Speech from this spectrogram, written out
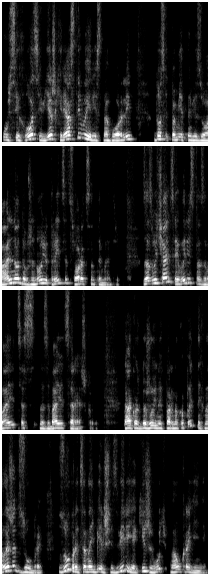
У всіх лосів є шкірястий виріс на горлі, досить помітний візуально, довжиною 30-40 см. Зазвичай цей виріс називається, називають сережкою. Також до жуйних парнокопитних належать зубри. Зубри це найбільші звірі, які живуть на Україні.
